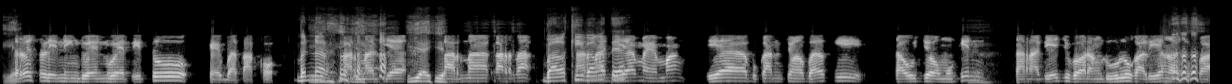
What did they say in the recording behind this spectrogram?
Iya. Terus leaning Dwayne Wade itu kayak batako. Bener. karena dia Iya iya. karena karena Bulky karena banget ya. dia memang iya bukan cuma bulky Taujo mungkin Iya. karena dia juga orang dulu kali ya nggak suka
